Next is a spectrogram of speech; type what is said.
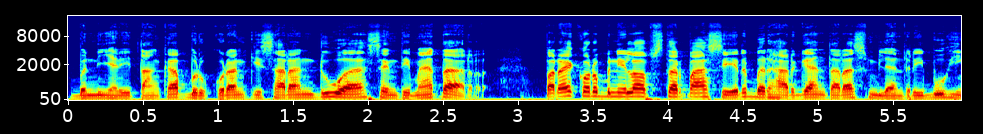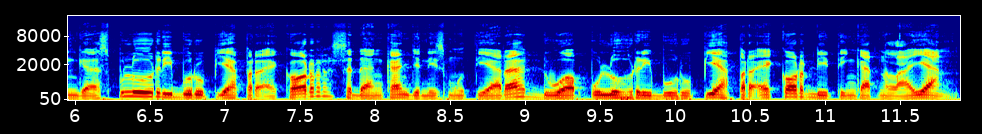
Benih yang ditangkap berukuran kisaran 2 cm. Per ekor benih lobster pasir berharga antara Rp9.000 hingga Rp10.000 per ekor, sedangkan jenis mutiara Rp20.000 per ekor di tingkat nelayan.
